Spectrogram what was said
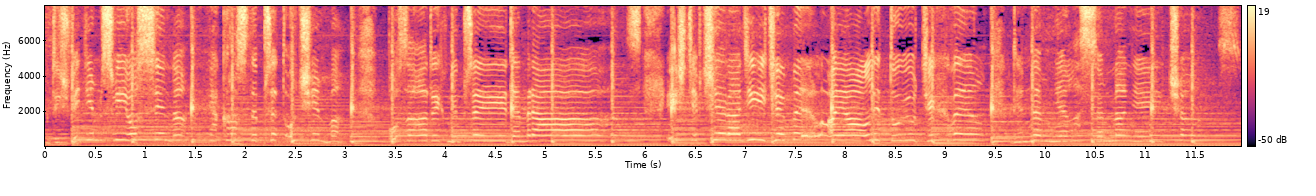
Když vidím svýho syna, jak roste před očima, po zádech mi přejde mráz. Ještě včera dítě byl a já lituju těch chvil, kdy neměla jsem na něj čas.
